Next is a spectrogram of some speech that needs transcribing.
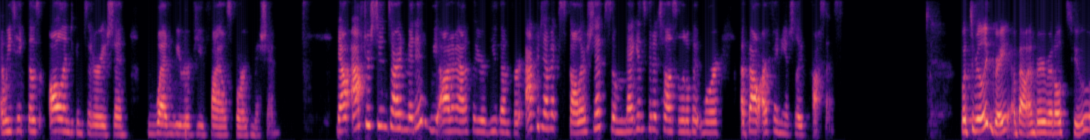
And we take those all into consideration when we review files for admission. Now, after students are admitted, we automatically review them for academic scholarships. So Megan's gonna tell us a little bit more about our financial aid process. What's really great about Embry-Riddle too,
